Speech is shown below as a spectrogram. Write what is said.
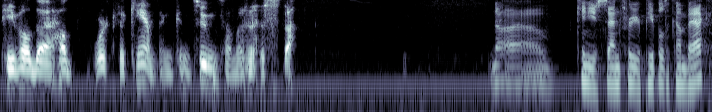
people to help work the camp and consume some of this stuff. Uh, can you send for your people to come back?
